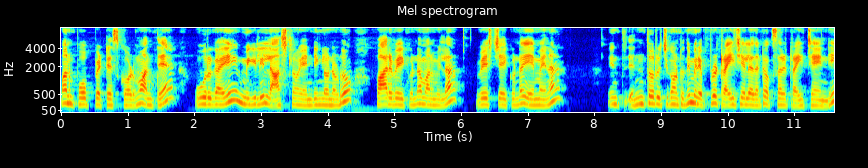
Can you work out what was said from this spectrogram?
మనం పోపు పెట్టేసుకోవడము అంతే. ఊరగాయ మిగిలి లాస్ట్లో ఎండింగ్లో ఉన్నప్పుడు పారివేయకుండా మనం ఇలా వేస్ట్ చేయకుండా ఏమైనా ఇంత ఎంతో రుచిగా ఉంటుంది. మీరు ఎప్పుడు ట్రై చేయలేదంటే ఒకసారి ట్రై చేయండి.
